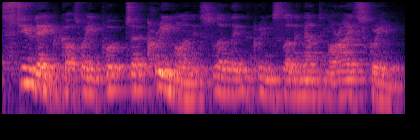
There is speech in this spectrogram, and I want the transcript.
stewed apricots where you put cream on and it's slowly, the cream's slowly melting or ice cream.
